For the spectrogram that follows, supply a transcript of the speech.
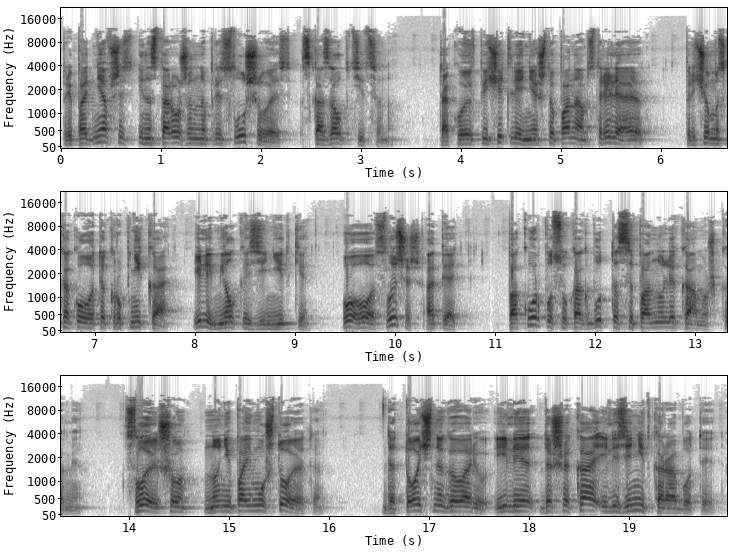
Приподнявшись и настороженно прислушиваясь, сказал Птицыну. «Такое впечатление, что по нам стреляют» причем из какого-то крупника или мелкой зенитки. О, о, слышишь, опять? По корпусу как будто сыпанули камушками. Слышу, но не пойму, что это. Да точно говорю, или ДШК, или зенитка работает.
